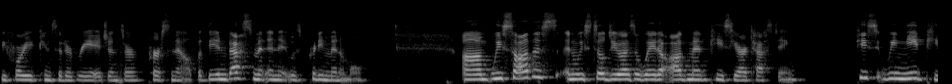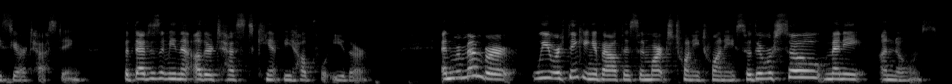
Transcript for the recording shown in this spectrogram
before you considered reagents or personnel. But the investment in it was pretty minimal. Um, we saw this, and we still do, as a way to augment PCR testing. PC we need PCR testing, but that doesn't mean that other tests can't be helpful either. And remember, we were thinking about this in March 2020, so there were so many unknowns.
